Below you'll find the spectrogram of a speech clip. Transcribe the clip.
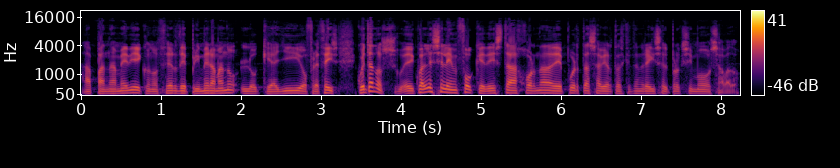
a Panamedia y conocer de primera mano lo que allí ofrecéis. Cuéntanos, eh, ¿cuál es el enfoque de esta jornada de puertas abiertas que tendréis el próximo sábado?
